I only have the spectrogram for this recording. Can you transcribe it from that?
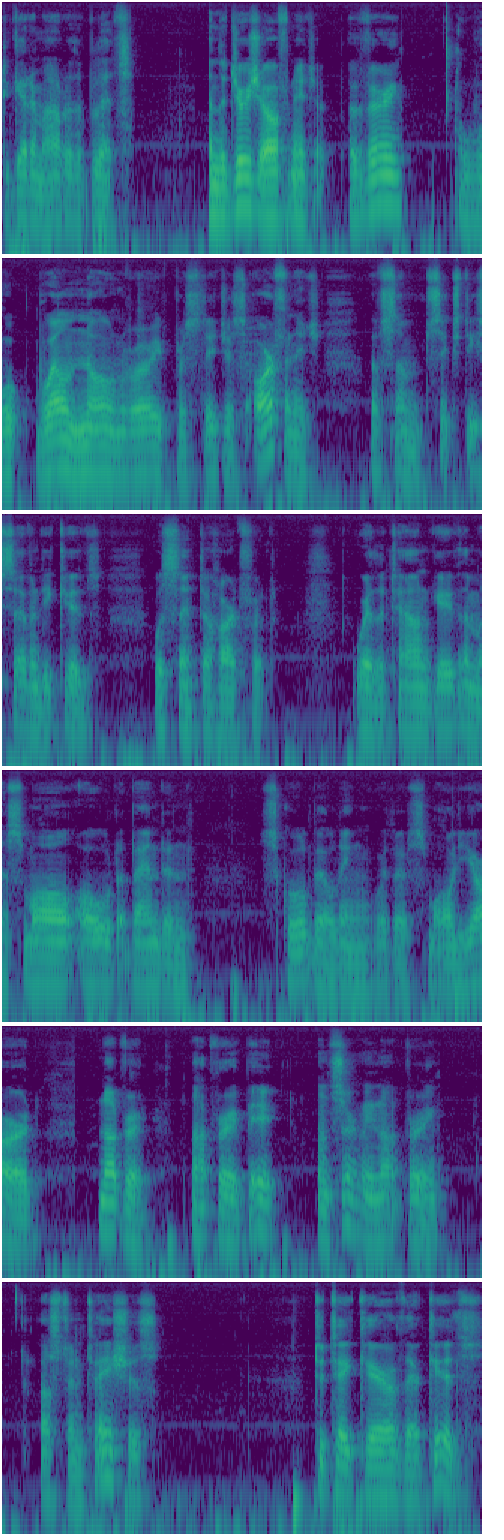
to get them out of the Blitz. And the Jewish orphanage, a, a very w- well known, very prestigious orphanage of some 60, 70 kids, was sent to Hertford, where the town gave them a small, old, abandoned school building with a small yard, not very, not very big, and certainly not very ostentatious, to take care of their kids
